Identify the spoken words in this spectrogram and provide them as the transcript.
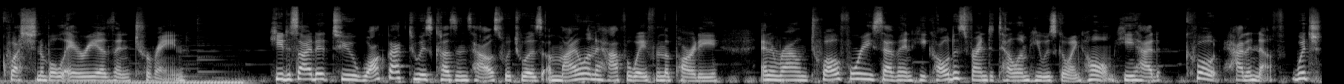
questionable areas and terrain. He decided to walk back to his cousin's house, which was a mile and a half away from the party, and around 1247 he called his friend to tell him he was going home. He had, quote, had enough, which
